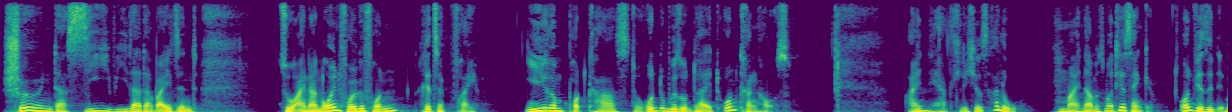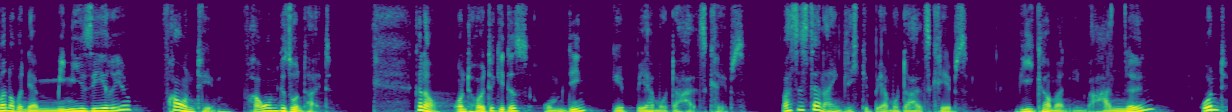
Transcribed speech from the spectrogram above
Schön, dass Sie wieder dabei sind zu einer neuen Folge von Rezeptfrei, Ihrem Podcast rund um Gesundheit und Krankenhaus. Ein herzliches Hallo. Mein Name ist Matthias Henke und wir sind immer noch in der Miniserie Frauenthemen, Frauengesundheit. Genau, und heute geht es um den Gebärmutterhalskrebs. Was ist denn eigentlich Gebärmutterhalskrebs? Wie kann man ihn behandeln? Und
